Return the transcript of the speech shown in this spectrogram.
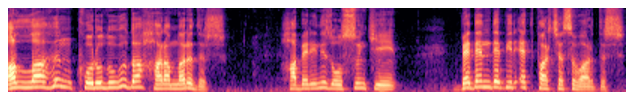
Allah'ın koruluğu da haramlarıdır. Haberiniz olsun ki bedende bir et parçası vardır.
